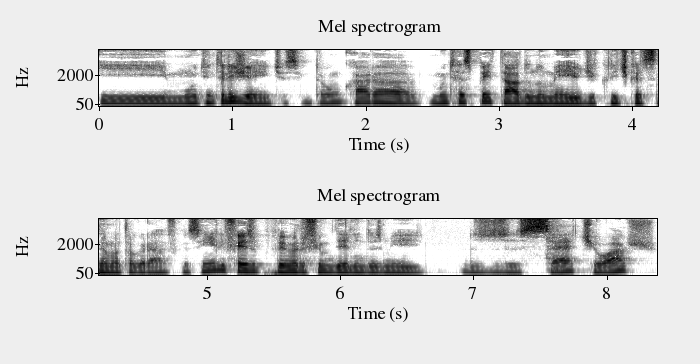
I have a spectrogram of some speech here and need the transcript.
e muito inteligente. Assim. Então, um cara muito respeitado no meio de crítica cinematográfica. Assim. Ele fez o primeiro filme dele em 2017, eu acho.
